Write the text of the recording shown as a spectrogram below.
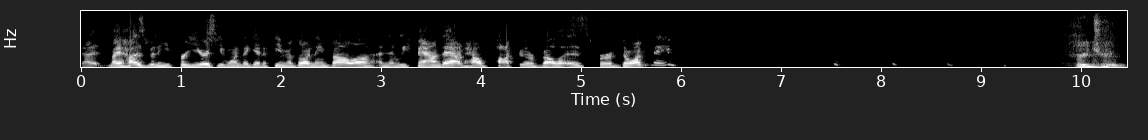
that my husband, he for years he wanted to get a female dog named Bella, and then we found out how popular Bella is for a dog name. Very true.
